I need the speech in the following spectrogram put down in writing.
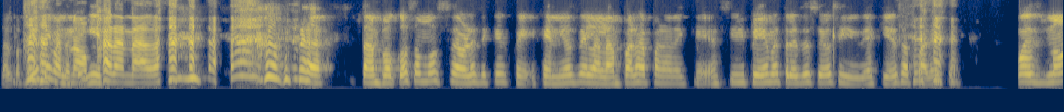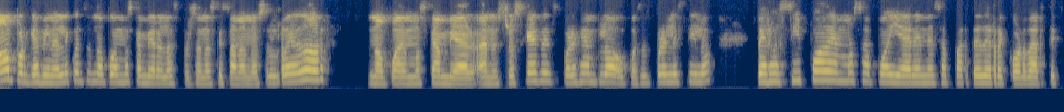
las batallas ahí van a No, seguir. para nada. O sea, tampoco somos ahora sí que ge- genios de la lámpara para de que así pídeme tres deseos y de aquí desaparece. Pues no, porque al final de cuentas no podemos cambiar a las personas que están a nuestro alrededor, no podemos cambiar a nuestros jefes, por ejemplo, o cosas por el estilo, pero sí podemos apoyar en esa parte de recordarte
